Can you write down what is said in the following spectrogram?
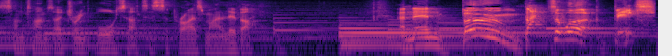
Sometimes I drink water to surprise my liver. And then boom! Back to work, bitch!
